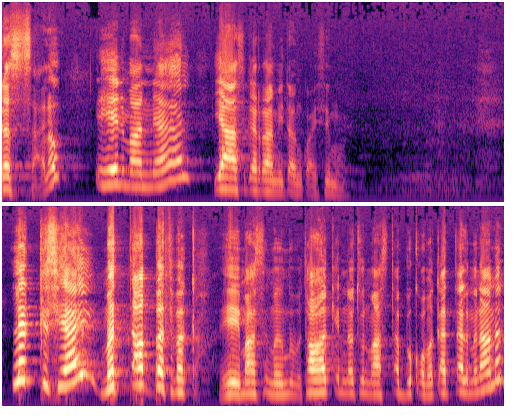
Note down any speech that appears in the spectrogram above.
ደስ አለው። ይሄን ማን ያያል? ያ አስገራሚ ጠንቋይ ሲሞን ልክ ሲያይ መጣበት። በቃ ይሄ ታዋቂነቱን ማስጠብቆ መቀጠል ምናምን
